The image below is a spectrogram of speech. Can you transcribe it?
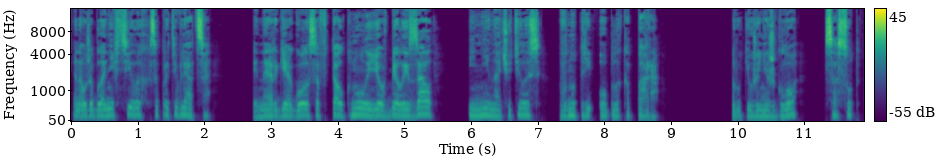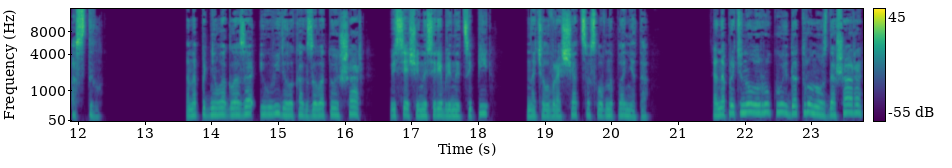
Она уже была не в силах сопротивляться. Энергия голоса втолкнула ее в белый зал, и Нина очутилась внутри облака пара. Руки уже не жгло, сосуд остыл. Она подняла глаза и увидела, как золотой шар, висящий на серебряной цепи, начал вращаться, словно планета. Она протянула руку и дотронулась до шара,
